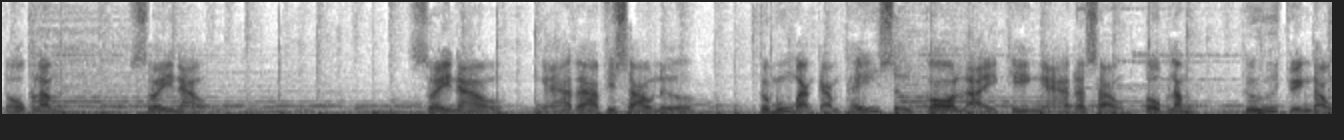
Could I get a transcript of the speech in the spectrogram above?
Tốt lắm, xoay nào. Xoay nào, ngã ra phía sau nữa. Tôi muốn bạn cảm thấy sự co lại khi ngã ra sau. Tốt lắm, cứ chuyển động.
